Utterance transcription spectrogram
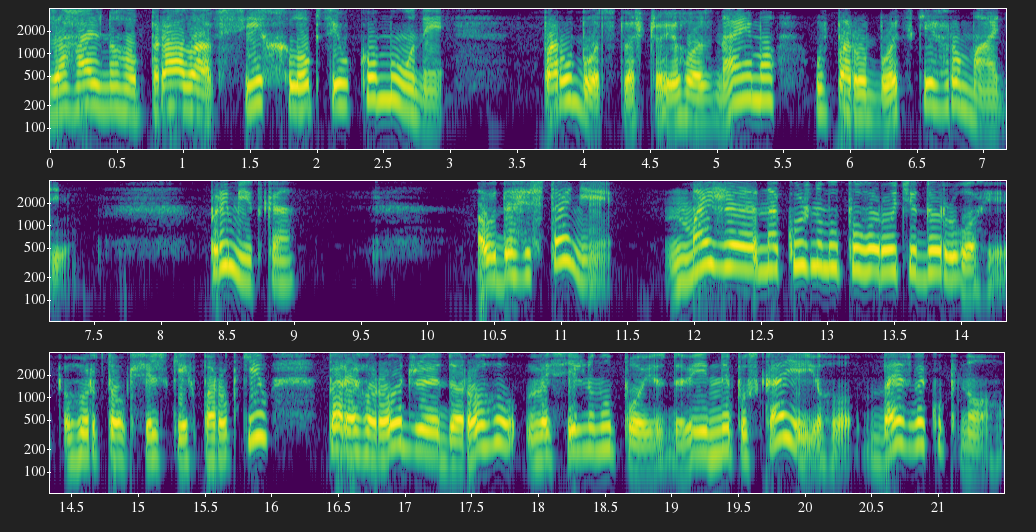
загального права всіх хлопців комуни, парубоцтва, що його знаємо у парубоцькій громаді. Примітка. А в Дагестані Майже на кожному повороті дороги гурток сільських парубків перегороджує дорогу весільному поїздові і не пускає його без викупного.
